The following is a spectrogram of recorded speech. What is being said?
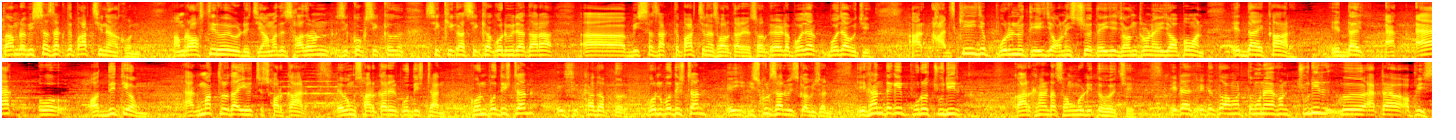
তো আমরা বিশ্বাস রাখতে পারছি না এখন। আমরা অস্থির হয়ে উঠেছি। আমাদের সাধারণ শিক্ষক শিক্ষক, শিক্ষিকা, শিক্ষাকর্মীরা তারা বিশ্বাস রাখতে পারছে না সরকারের। সরকারের এটা বোঝা বোঝা উচিত। আর আজকে এই যে পরিণতি, এই যে অনিশ্চয়তা, এই যে যন্ত্রণা, এই যে অপমান, এর দায় কার? এর দায় এক এক ও অদ্বিতীয়ম। একমাত্র দায়ী হচ্ছে সরকার এবং সরকারের প্রতিষ্ঠান। কোন প্রতিষ্ঠান? এই শিক্ষা দপ্তর। কোন প্রতিষ্ঠান? এই স্কুল সার্ভিস কমিশন। এখান থেকেই পুরো চুরির কারখানাটা সংগঠিত হয়েছে। এটা এটা তো আমার তো মনে হয় এখন চুরির একটা অফিস।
